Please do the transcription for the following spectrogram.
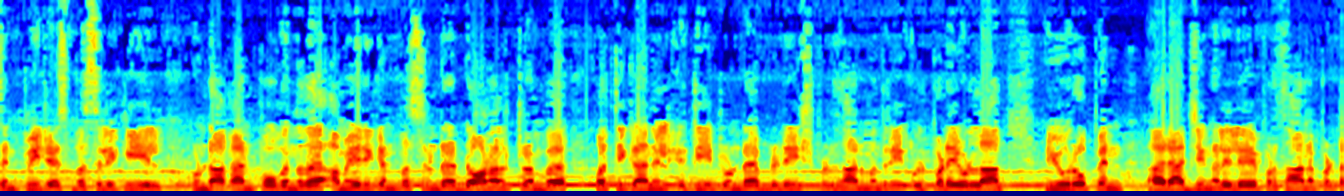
സെന്റ് പീറ്റേഴ്സ് ബസിലിക്കയിൽ ഉണ്ടാകാൻ പോകുന്നത്. അമേരിക്കൻ പ്രസിഡന്റ് ഡൊണാൾഡ് ട്രംപ് വത്തിക്കാനിൽ എത്തിയിട്ടുണ്ട്. ബ്രിട്ടീഷ് പ്രധാനമന്ത്രി ഉൾപ്പെടെയുള്ള യൂറോപ്യൻ രാജ്യങ്ങളിലെ പ്രധാനപ്പെട്ട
